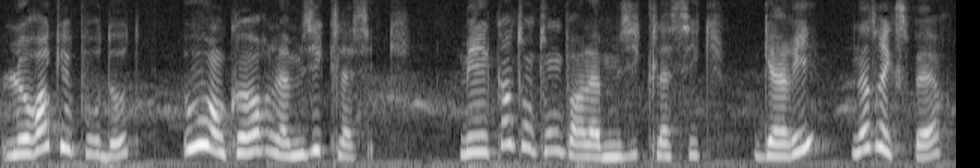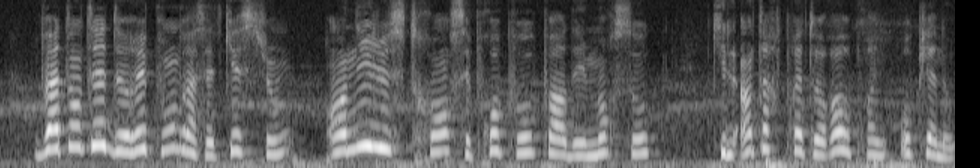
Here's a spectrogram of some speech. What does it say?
le rock pour d'autres, ou encore la musique classique. Mais qu'entend-on par la musique classique Gary, notre expert, va tenter de répondre à cette question en illustrant ses propos par des morceaux qu'il interprétera au, piano.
